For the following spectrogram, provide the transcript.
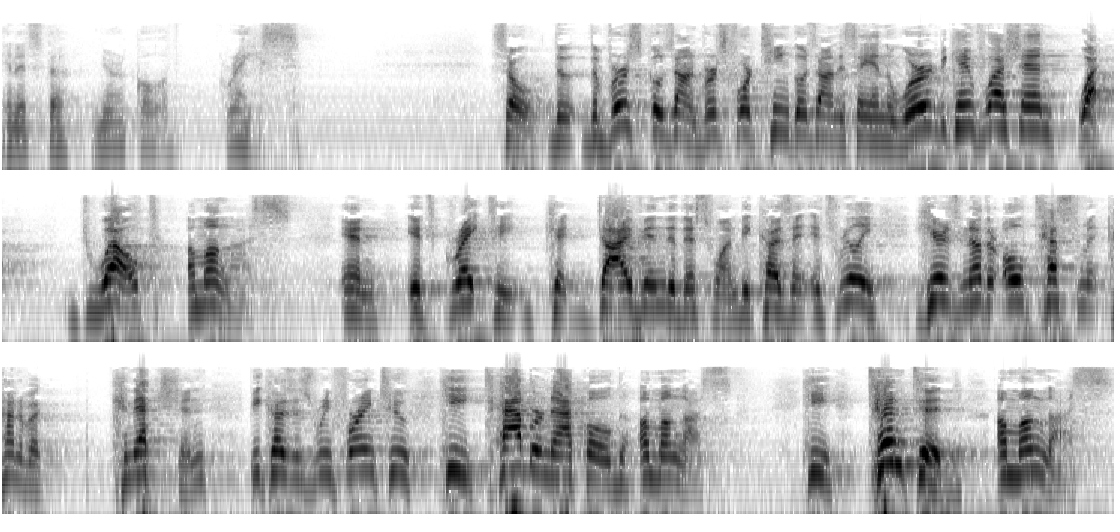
And it's the miracle of grace. So the, the verse goes on. Verse 14 goes on to say, and the word became flesh and what? Dwelt among us. And it's great to dive into this one because it's really, here's another Old Testament kind of a connection because it's referring to he tabernacled among us. He tented among us.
